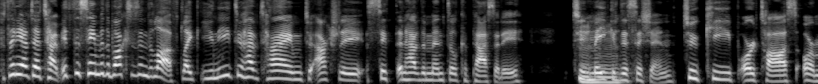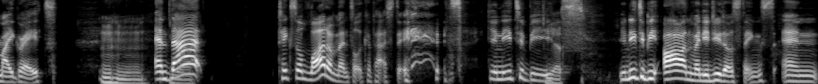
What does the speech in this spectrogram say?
But then you have to have time. It's the same with the boxes in the loft. Like you need to have time to actually sit and have the mental capacity to mm-hmm. make a mm-hmm. decision to keep or toss or migrate. Mm-hmm. And that yeah. takes a lot of mental capacity. it's like you need to be yes. You need to be on when you do those things. And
